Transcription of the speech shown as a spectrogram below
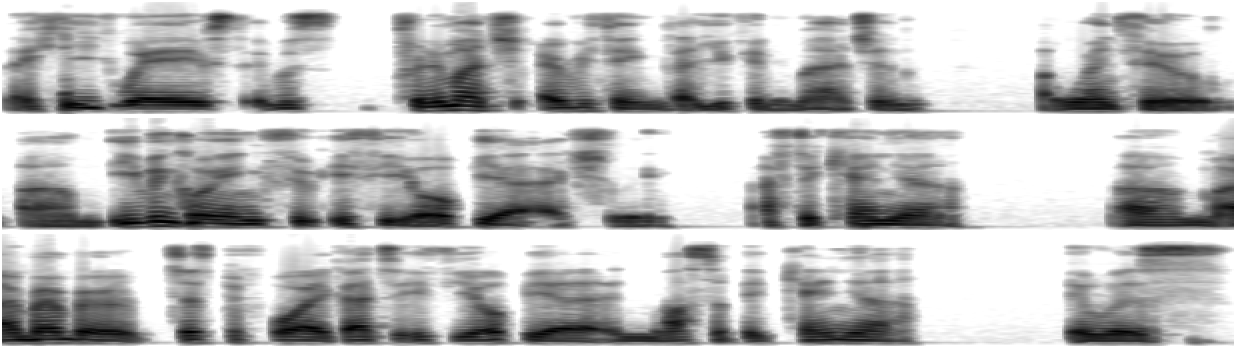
the heat waves. It was pretty much everything that you can imagine. I went through, um, even going through Ethiopia actually after Kenya. Um, I remember just before I got to Ethiopia in Marsabit, Kenya, it was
